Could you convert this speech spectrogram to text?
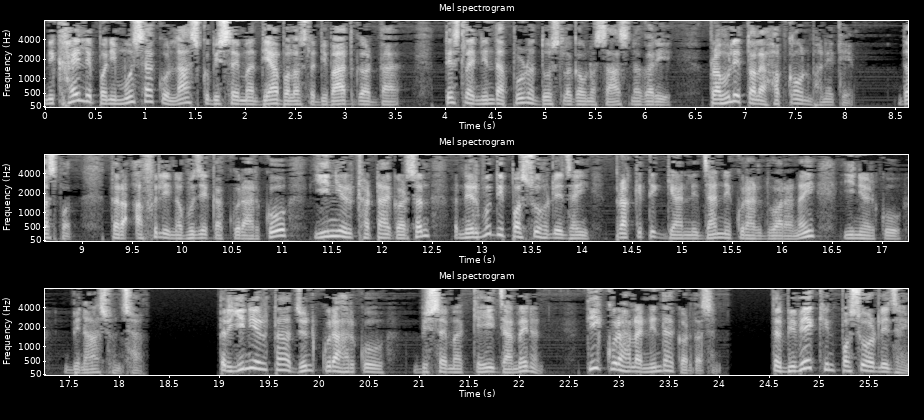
मिखाइले पनि मूसाको लासको विषयमा दियाबलसलाई विवाद गर्दा त्यसलाई निन्दापूर्ण दोष लगाउन साहस नगरी प्रभुले तलाई हप्काउन् भनेथे। दशपद तर आफूले नबुझेका कुराहरूको यिनीहरू ठट्टा गर्छन् र निर्बुद्धि पशुहरूले झै प्राकृतिक ज्ञानले जान्ने कुराहरूद्वारा नै यिनीहरूको विनाश हुन्छ। तर यिनीहरू त जुन कुराहरूको विषयमा केही जान्दैनन् ती कुराहरूलाई निन्दा गर्दछन्। तर विवेकहीन पशुहरूले झै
